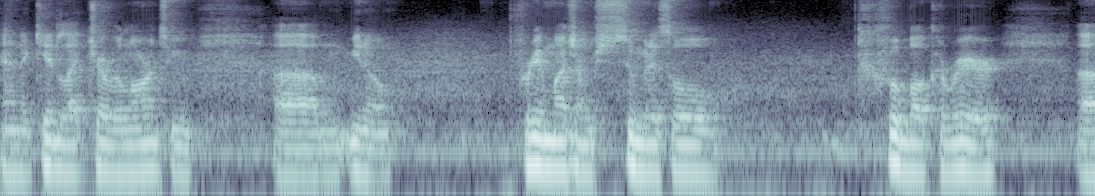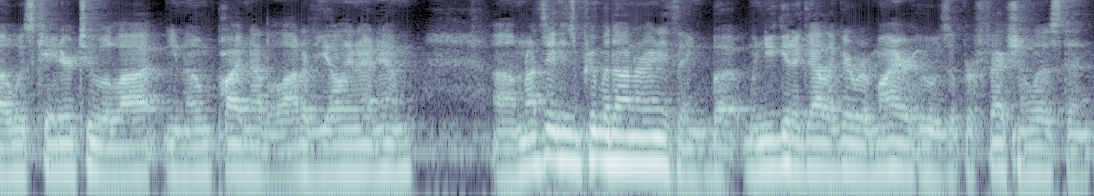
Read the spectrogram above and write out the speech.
And a kid like Trevor Lawrence, who um, you know pretty much, I'm assuming his whole football career uh, was catered to a lot. You know, probably not a lot of yelling at him. I'm not saying he's a prima donna or anything, but when you get a guy like Urban Meyer who is a perfectionist and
